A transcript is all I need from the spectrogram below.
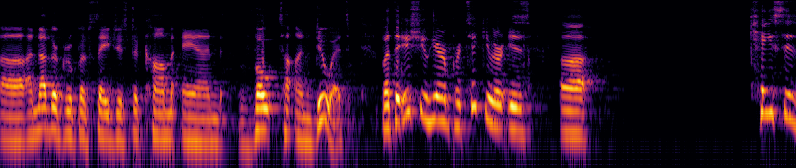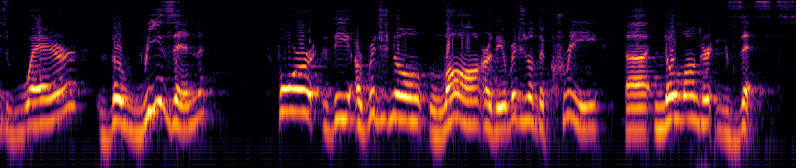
uh, another group of sages to come and vote to undo it. But the issue here in particular is uh, cases where the reason for the original law or the original decree uh, no longer exists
